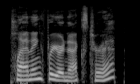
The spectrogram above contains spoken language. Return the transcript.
Planning for your next trip?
